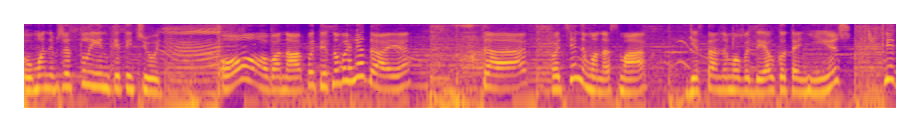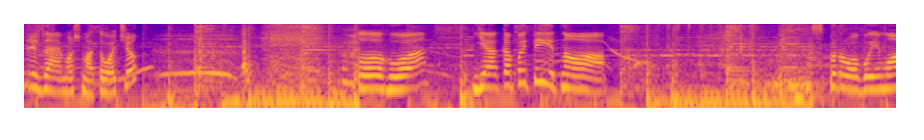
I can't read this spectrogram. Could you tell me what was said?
У мене вже слинки течуть. О, вона апетитно виглядає. Так, оцінимо на смак. Дістанемо виделку та ніж. Відрізаємо шматочок. Ого, як апетитно. Спробуємо.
